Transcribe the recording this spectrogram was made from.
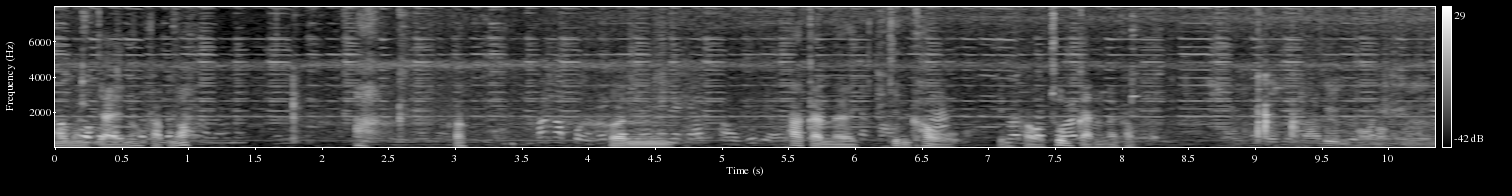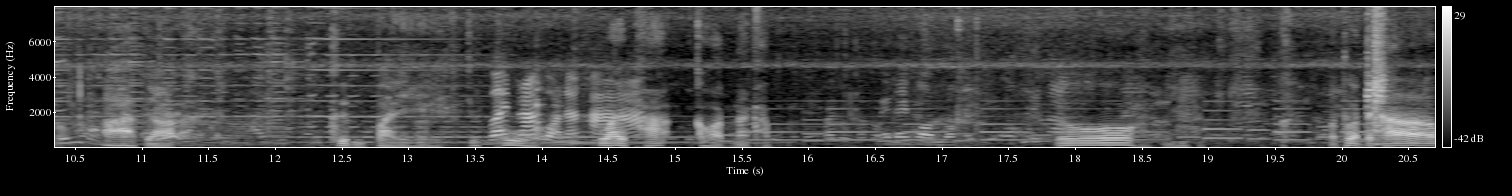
มามั่นใจเนาะครับเนาะอะก็เพิ่นพากันเลยกินข้าวกินข้าวชุ่มกันนะครับดื่มของนอกมือเนาะอาจจะขึ้นไปจุดไหว้ธูพระปก่อนนะคะไหว้พระก่อนนะครับ ไม่ได้ก่อนหรอกโอ้ขอโทษนะครับ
